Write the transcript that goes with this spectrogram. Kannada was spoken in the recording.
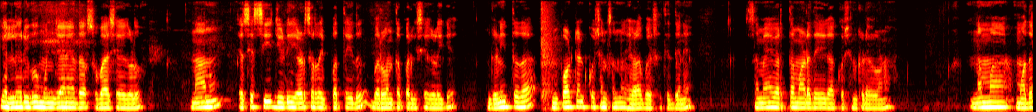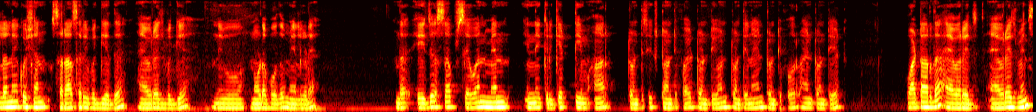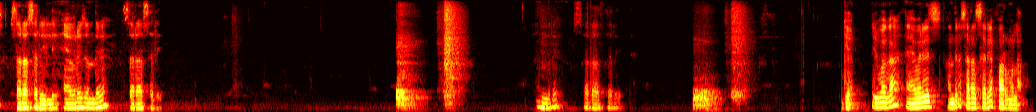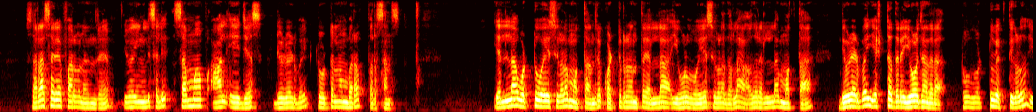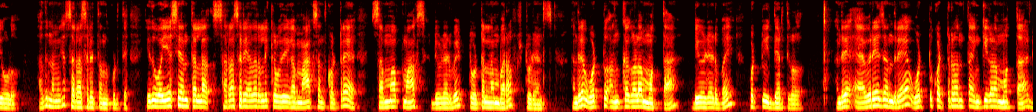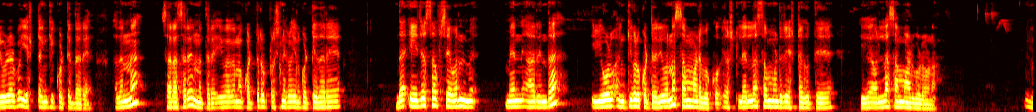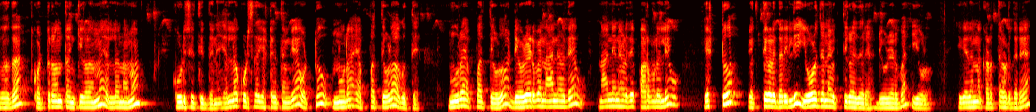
ಎಲ್ಲರಿಗೂ ಮುಂಜಾನೆದ ಶುಭಾಶಯಗಳು. ನಾನು S S C G D ಎರಡು ಸಾವಿರದ ಇಪ್ಪತ್ತೈದು ಬರುವಂಥ ಪರೀಕ್ಷೆಗಳಿಗೆ ಗಣಿತದ ಇಂಪಾರ್ಟೆಂಟ್ ಕ್ವಶನ್ಸನ್ನು ಹೇಳ ಬಯಸುತ್ತಿದ್ದೇನೆ. ಸಮಯ ವ್ಯರ್ಥ ಮಾಡದೆ ಈಗ ಕ್ವಶನ್ ಕಡೆ ಹೋಗೋಣ. ನಮ್ಮ ಮೊದಲನೇ ಕ್ವಶನ್ ಸರಾಸರಿ ಬಗ್ಗೆ ಇದೆ ಆ್ಯಾವ್ರೇಜ್ ಬಗ್ಗೆ. ನೀವು ನೋಡಬಹುದು ಮೇಲ್ಗಡೆ. The ages of seven men in a cricket team are twenty six twenty five twenty one twenty nine twenty four and twenty eight what are the average average means ಸರಾಸರಿ ಇಲ್ಲಿ. ಆ್ಯಾವರೇಜ್ ಅಂದರೆ ಸರಾಸರಿ. ಅಂದರೆ ಸರಾಸರಿ. ಓಕೆ ಇವಾಗ ಆವರೇಜ್ ಅಂದರೆ ಸರಾಸರಿಯ ಫಾರ್ಮುಲಾ ಸರಾಸರಿಯ ಫಾರ್ಮುಲಾ ಅಂದರೆ ಇವಾಗ ಇಂಗ್ಲೀಷಲ್ಲಿ sum of all ages divided by total number of persons ಎಲ್ಲ ಒಟ್ಟು ವಯಸ್ಸುಗಳ ಮೊತ್ತ ಅಂದರೆ ಕೊಟ್ಟಿರುವಂಥ ಎಲ್ಲ ಏಳು ವಯಸ್ಸುಗಳದಲ್ಲ ಅದರೆಲ್ಲ ಮೊತ್ತ ಡಿವೈಡೆಡ್ ಬೈ ಎಷ್ಟು ಅದರ? ಏಳು ಜನ ಅದರ? ಒಟ್ಟು ವ್ಯಕ್ತಿಗಳು ಏಳು. ಅದು ನಮಗೆ ಸರಾಸರಿ ತಂದು ಕೊಡುತ್ತೆ. ಇದು ವಯಸ್ಸೇ ಅಂತಲ್ಲ, ಸರಾಸರಿ ಅದರಲ್ಲಿ ಕೇಳೋದು ಈಗ ಮಾರ್ಕ್ಸ್ ಅಂತ ಕೊಟ್ಟರೆ sum of marks divided by total number of students ಅಂದರೆ ಒಟ್ಟು ಅಂಕಗಳ ಮೊತ್ತ ಡಿವೈಡೆಡ್ ಬೈ ಒಟ್ಟು ವಿದ್ಯಾರ್ಥಿಗಳು. ಅಂದರೆ ಆ್ಯಾವರೇಜ್ ಅಂದರೆ ಒಟ್ಟು ಕೊಟ್ಟಿರೋಂಥ ಅಂಕಿಗಳ ಮೊತ್ತ ಡಿವೈಡೆಡ್ ಬೈ ಎಷ್ಟು ಅಂಕಿ ಕೊಟ್ಟಿದ್ದಾರೆ? ಅದನ್ನು ಸರಾಸರಿ ಅನ್ನುತ್ತಾರೆ. ಇವಾಗ ನಾವು ಕೊಟ್ಟಿರೋ ಪ್ರಶ್ನೆಗಳೇನು ಕೊಟ್ಟಿದ್ದಾರೆ? The ages of seven men ಆರಿಂದ ಏಳು ಅಂಕಿಗಳು ಕೊಟ್ಟಿದ್ದಾರೆ ಇವನ್ನ ಸಮ್ ಮಾಡಬೇಕು. ಎಷ್ಟೆಲ್ಲ ಸಮ್ ಮಾಡಿದರೆ ಎಷ್ಟಾಗುತ್ತೆ? ಈಗ ಎಲ್ಲ ಸಮ್ ಮಾಡಿಬಿಡೋಣ. ಇವಾಗ ಕೊಟ್ಟಿರೋಂಥ ಅಂಕಿಗಳನ್ನು ಎಲ್ಲ ನಾನು ಕೂಡಿಸುತ್ತಿದ್ದೇನೆ. ಎಲ್ಲ ಕೂಡಿಸಿದಾಗ ಎಷ್ಟಾಗುತ್ತೆ ನಮಗೆ? ಒಟ್ಟು ನೂರ ಎಪ್ಪತ್ತೇಳು ಆಗುತ್ತೆ. ನೂರ ಎಪ್ಪತ್ತೇಳು ಡಿವೈಡೆಡ್ ಬೈ ನಾನು ಹೇಳಿದೆ. ನಾನೇನು ಹೇಳಿದೆ? ಫಾರ್ಮುಲಲ್ಲಿ ಎಷ್ಟು ವ್ಯಕ್ತಿಗಳಿದ್ದಾರೆ? ಇಲ್ಲಿ ಏಳು ಜನ ವ್ಯಕ್ತಿಗಳಿದ್ದಾರೆ ಡಿವೈಡೆಡ್ ಬೈ ಏಳು. ಈಗ ಇದನ್ನು ಕಡ್ತಾ ಹೊಡೆದರೆ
